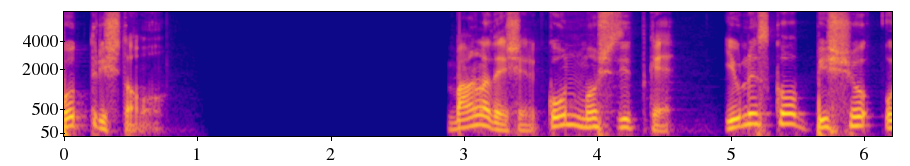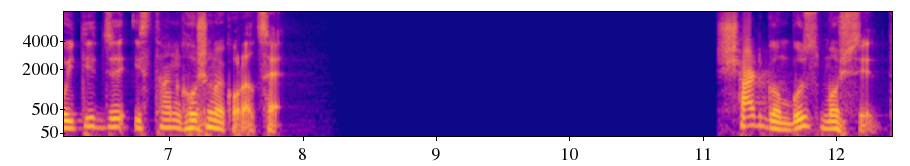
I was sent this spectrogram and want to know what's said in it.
বত্রিশতম। বাংলাদেশের কোন মসজিদকে ইউনেস্কো বিশ্ব ঐতিহ্যে স্থান ঘোষণা করেছে? ষাট গম্বুজ মসজিদ।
